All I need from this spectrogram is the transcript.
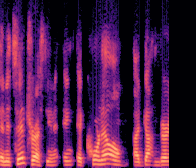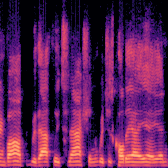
And it's interesting. In, at Cornell, I'd gotten very involved with Athletes in Action, which is called AIA, and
